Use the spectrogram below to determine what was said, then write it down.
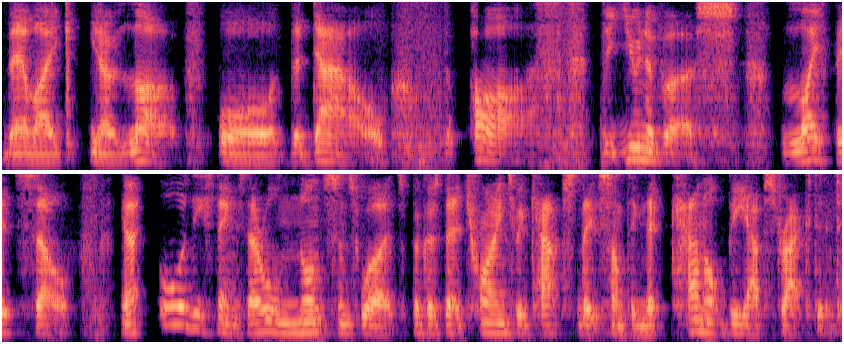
They're like, you know, love or the Tao, the path, the universe, life itself. You know, all of these things, they're all nonsense words because they're trying to encapsulate something that cannot be abstracted,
